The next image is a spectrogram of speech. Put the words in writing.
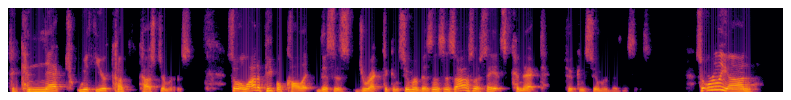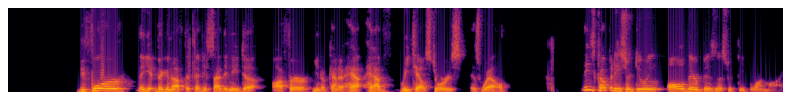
to connect with your cu- customers. So a lot of people call it this is direct to consumer businesses. I also say it's connect to consumer businesses. So early on, before they get big enough that they decide they need to offer, you know, kind of ha- have retail stores as well, these companies are doing all their business with people online.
